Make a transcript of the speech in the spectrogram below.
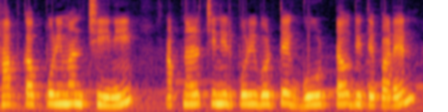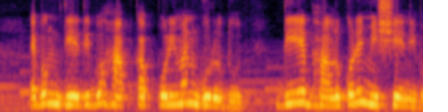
হাফ কাপ পরিমাণ চিনি আপনারা চিনির পরিবর্তে গুড়টাও দিতে পারেন এবং দিয়ে দিব হাফ কাপ পরিমাণ গুঁড়ো দুধ। দিয়ে ভালো করে মিশিয়ে নিব।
